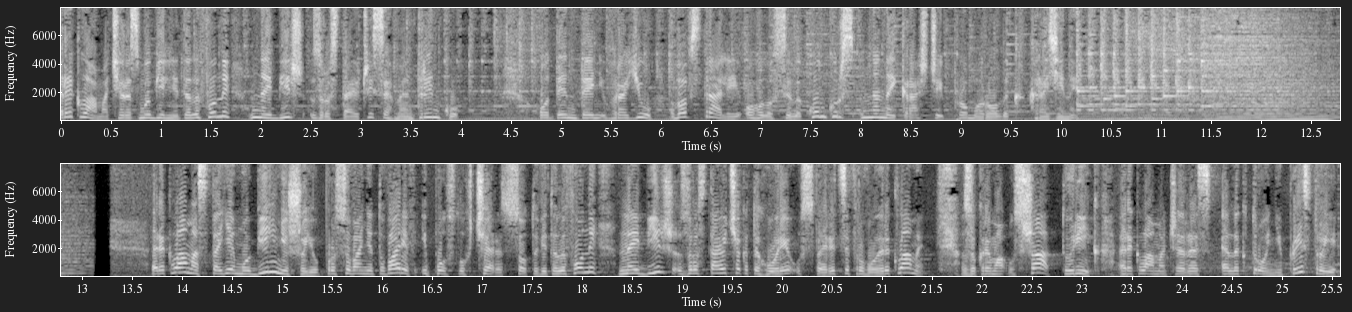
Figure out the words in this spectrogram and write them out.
реклама через мобільні телефони найбільш зростаючий сегмент ринку. Один день в раю в Австралії оголосили конкурс на найкращий проморолик країни. Реклама стає мобільнішою. Просування товарів і послуг через сотові телефони найбільш зростаюча категорія у сфері цифрової реклами. Зокрема, у США торік реклама через електронні пристрої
